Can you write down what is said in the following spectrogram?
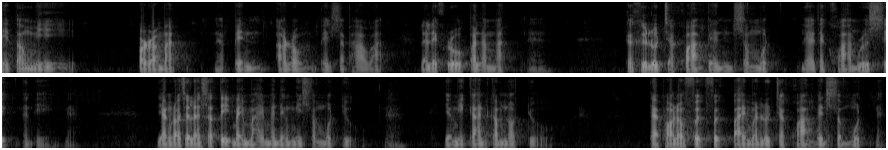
นี่ต้องมีปรมัตนะเป็นอารมณ์เป็นสภาวะ และเรียกรู้ปรมัตนะ ก็คือหลุดจากความเป็นสมมุติเหลือแต่ความรู้สึกนั่นเองนะอย่างเราจเจริญสติใหม่ ๆ มันยังมีสมมุติอยู่นะยังมีการกำหนดอยู่ แต่พอเราฝึกฝึกไปมันหลุดจากความเป็นสมมุติเนี่ย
